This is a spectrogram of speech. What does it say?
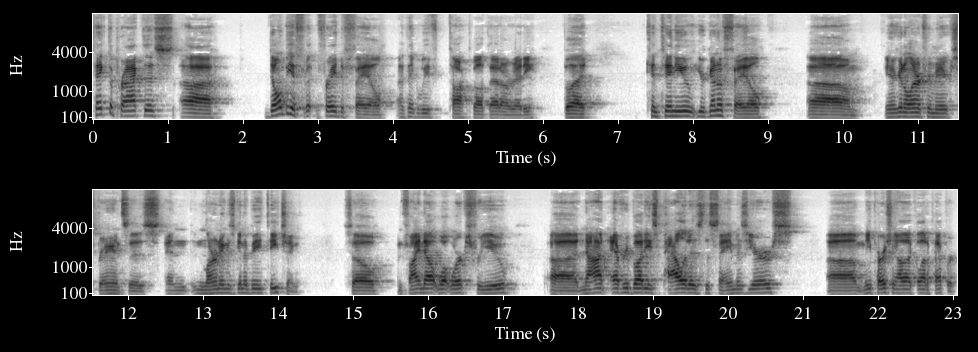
take the practice. Uh, don't be af- afraid to fail. I think we've talked about that already. But continue. You're going to fail. Um, you're going to learn from your experiences, and, and learning is going to be teaching. So, and find out what works for you. Uh, not everybody's palate is the same as yours. Um, me personally, I like a lot of pepper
